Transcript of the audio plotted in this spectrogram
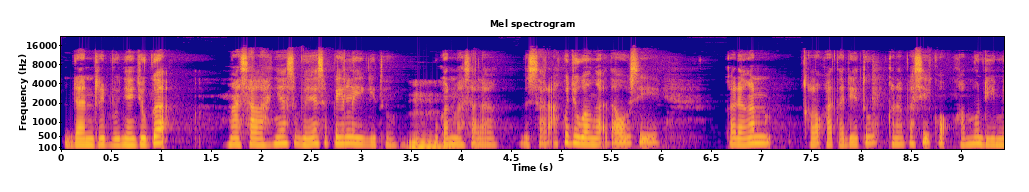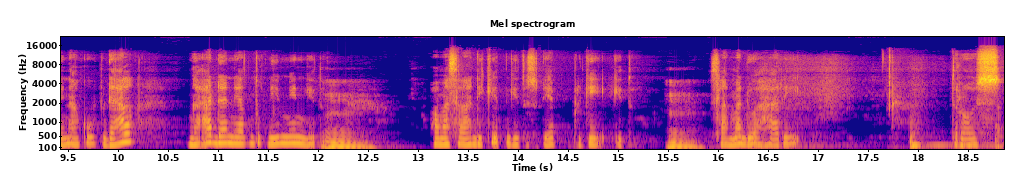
dan ributnya juga masalahnya sebenarnya sepele gitu Hmm. bukan masalah besar aku juga nggak tahu sih kadang kan kalau kata dia tuh kenapa sih kok kamu diemin aku padahal nggak ada niat untuk diemin gitu Hmm. apa masalah dikit gitu so dia pergi gitu Hmm. selama dua hari terus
